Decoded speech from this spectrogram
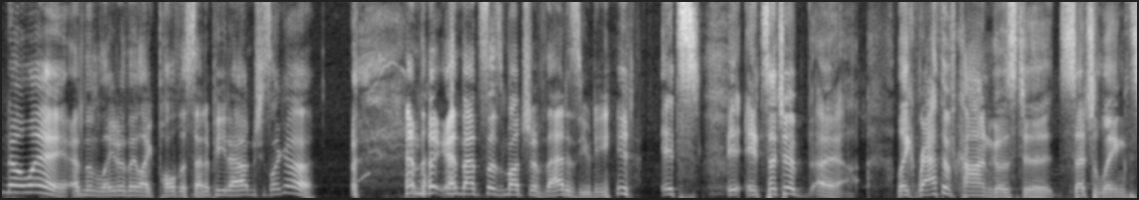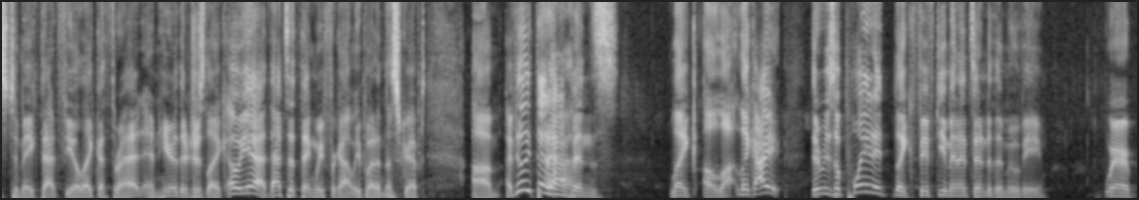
"No way!" And then later they like pull the centipede out, and she's like, "Uh," and th- and that's as much of that as you need. it's it, it's such a uh, like Wrath of Khan goes to such lengths to make that feel like a threat, and here they're just like, oh yeah, that's a thing we forgot we put in the script. Um, I feel like that Yeah. happens like a lot. Like I there was a point at like 50 minutes into the movie where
